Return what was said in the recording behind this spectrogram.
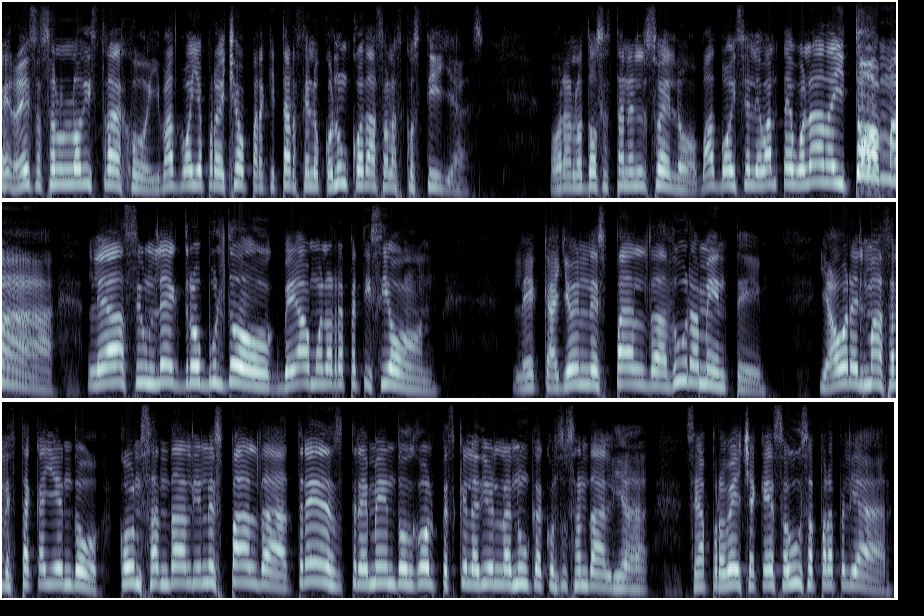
Pero eso solo lo distrajo y Bad Boy aprovechó para quitárselo con un codazo a las costillas. Ahora los dos están en el suelo. Bad Boy se levanta de volada y ¡toma! Le hace un leg drop bulldog. Veamos la repetición. Le cayó en la espalda duramente. Y ahora el Maza le está cayendo con sandalia en la espalda. Tres tremendos golpes que le dio en la nuca con su sandalia. Se aprovecha que eso usa para pelear.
